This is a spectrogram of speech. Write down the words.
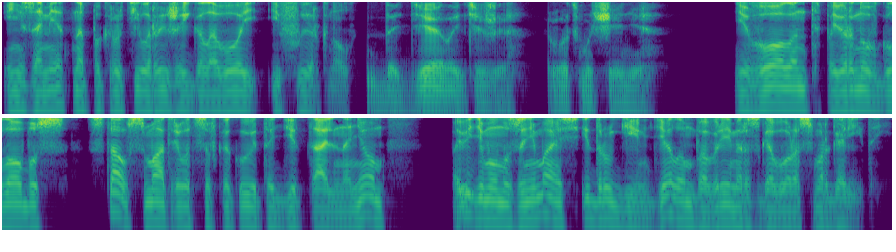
и незаметно покрутил рыжей головой и фыркнул. Да делайте же, вот мучение. И Воланд, повернув глобус, стал всматриваться в какую-то деталь на нем, по-видимому, занимаясь и другим делом во время разговора с Маргаритой.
